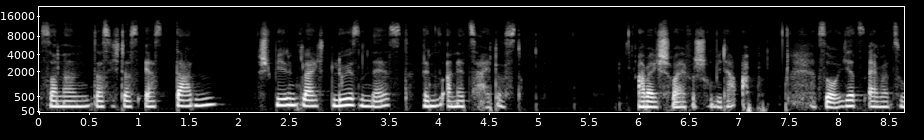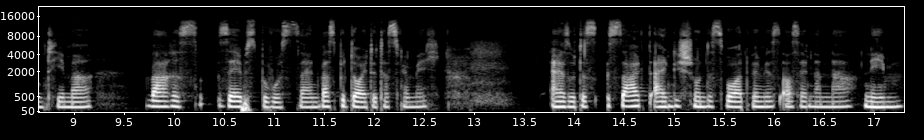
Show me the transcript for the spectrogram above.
sondern dass sich das erst dann spielend leicht lösen lässt, wenn es an der Zeit ist. Aber ich schweife schon wieder ab. So, jetzt einmal zum Thema wahres Selbstbewusstsein. Was bedeutet das für mich? Also, das sagt eigentlich schon das Wort, wenn wir es auseinandernehmen.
